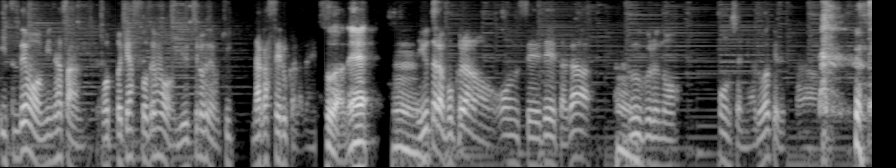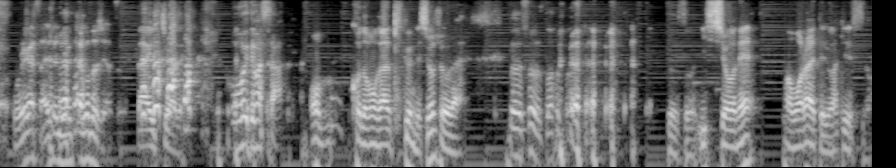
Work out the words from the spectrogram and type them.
いつでも皆さん、ポッドキャストでも YouTube でも流せるからね。そうだね。うん。言うたら僕らの音声データがうん、Google の本社にあるわけですから。俺が最初に言ったことじゃん。第1話で。覚えてました？お子供が聞くんでしょ、将来。そうそうそうそう。そうそう。一生ね、守られてるわけですよ。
